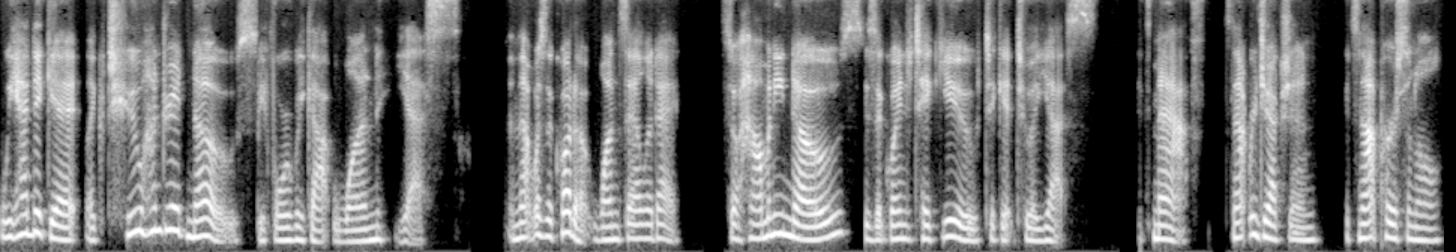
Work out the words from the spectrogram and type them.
we had to get like 200 no's before we got one yes. And that was the quota one sale a day. So, how many no's is it going to take you to get to a yes? It's math. It's not rejection. It's not personal.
